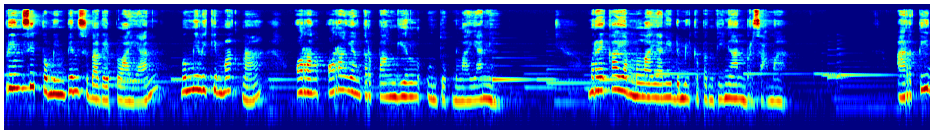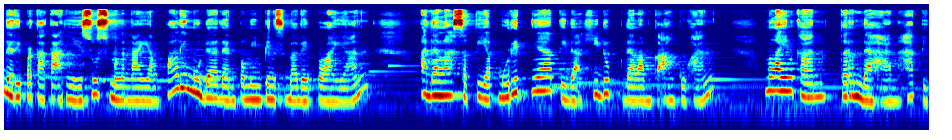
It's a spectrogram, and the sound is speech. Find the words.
Prinsip pemimpin sebagai pelayan memiliki makna orang-orang yang terpanggil untuk melayani mereka yang melayani demi kepentingan bersama. Arti dari perkataan Yesus mengenai yang paling muda dan pemimpin sebagai pelayan adalah setiap muridnya tidak hidup dalam keangkuhan, melainkan kerendahan hati.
